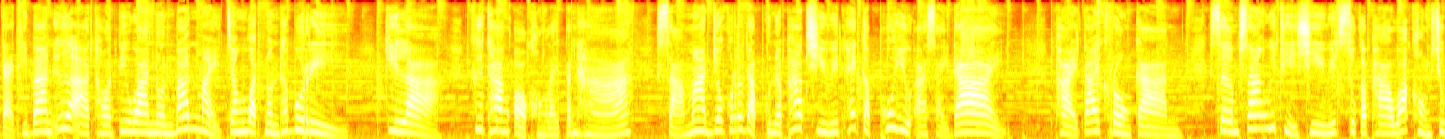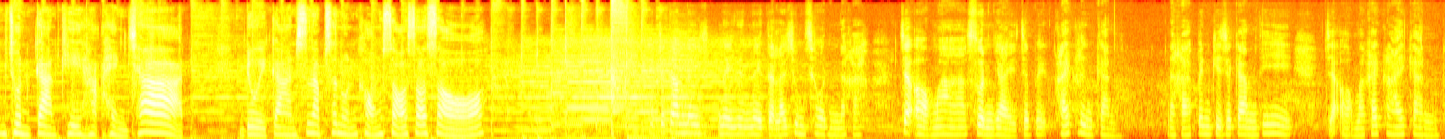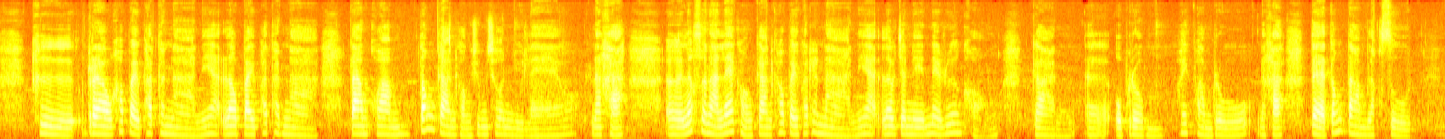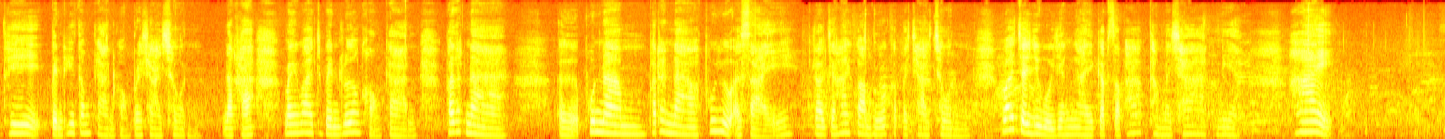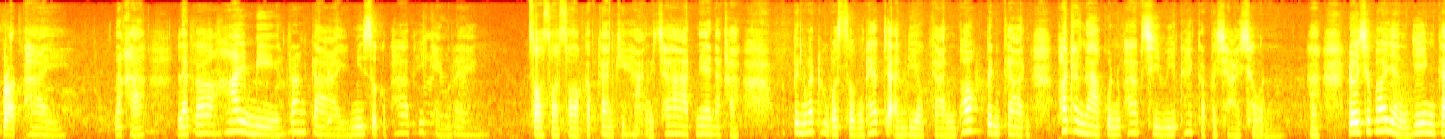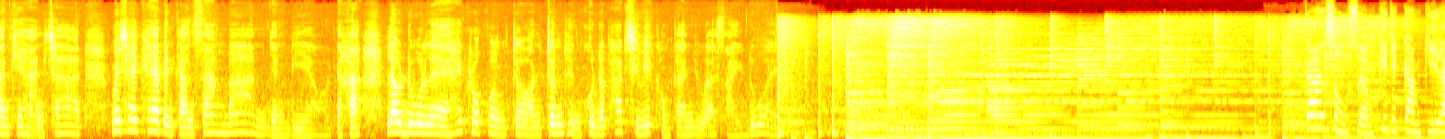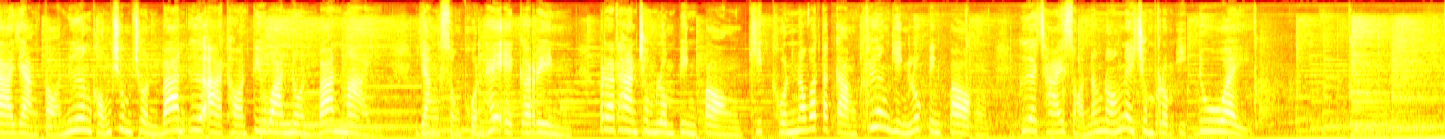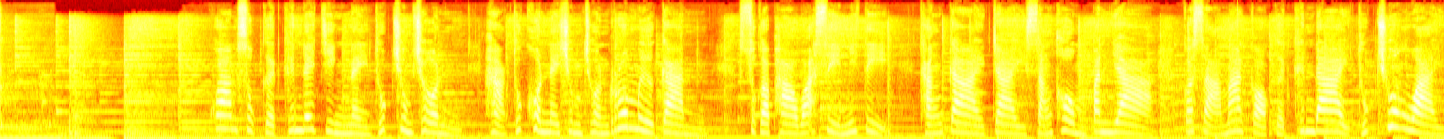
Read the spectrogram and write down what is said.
แต่ที่บ้านเอื้ออาทรติวานนท์บ้านใหม่จังหวัดนนทบุรี กีฬาคือทางออกของหลายปัญหา สามารถยกระดับคุณภาพชีวิตให้กับผู้อยู่อาศัยได้ ภายใต้โครงการ เสริมสร้างวิถีชีวิตสุขภาวะของชุมชนการเคหะแห่งชาติ โดยการสนับสนุนของสสส กิจกรรมในในในแต่ละชุมชนนะคะ จะออกมาส่วนใหญ่จะไปคล้ายคลึงกันนะคะ เป็นกิจกรรมที่จะออกมาคล้าย ๆกัน คือเราเข้าไปพัฒนาเนี่ยเราไปพัฒนาตามความต้องการของชุมชนอยู่แล้วนะคะเอ่อลักษณะแรกของการเข้าไปพัฒนาเนี่ยเราจะเน้นในเรื่องของการเอ่ออบรมให้ความรู้นะคะ แต่ต้องตามหลักสูตร ที่เป็นที่ต้องการของประชาชนนะคะ ไม่ว่าจะเป็นเรื่องของการพัฒนาผู้นำพัฒนาผู้อยู่อาศัย เราจะให้ความรู้กับประชาชน ว่าจะอยู่ยังไงกับสภาพธรรมชาติเนี่ยให้ปลอดภัยนะคะ และก็ให้มีร่างกายมีสุขภาพที่แข็งแรง สสส กับการเคหะแห่งชาติเนี่ยนะคะเป็นวัตถุประสงค์แทบจะอันเดียวกัน เพราะเป็นการพัฒนาคุณภาพชีวิตให้กับประชาชน โดยเฉพาะอย่างยิ่งการเคหะแห่งชาติ ไม่ใช่แค่เป็นการสร้างบ้านอย่างเดียวนะคะ เราดูแลให้ครบวงจรจนถึงคุณภาพชีวิตของการอยู่อาศัยด้วยการส่งเสริมกิจกรรมกีฬาอย่างต่อเนื่องของชุมชนบ้านเอื้ออาทรติวานนท์บ้านใหม่ ยังส่งผลให้เอกริน ประธานชมรมปิงปอง คิดค้นนวัตกรรมเครื่องยิงลูกปิงปอง เพื่อใช้สอนน้องๆในชมรมอีกด้วย ความสุขเกิดขึ้นได้จริงในทุกชุมชน หากทุกคนในชุมชนร่วมมือกัน สุขภาวะสี่มิติ ทั้งกายใจ สังคม ปัญญา ก็สามารถก่อเกิดขึ้นได้ทุกช่วงวัย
